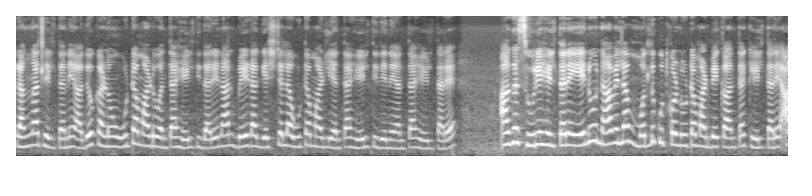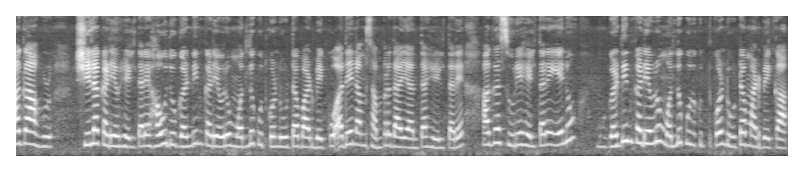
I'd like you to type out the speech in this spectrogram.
ರಂಗನಾಥ್ ಹೇಳ್ತಾನೆ, ಅದೋ ಕಣೋ, ಊಟ ಮಾಡು ಅಂತ ಹೇಳ್ತಿದ್ದಾರೆ. ನಾನು ಬೇಡ ಗೆಸ್ಟೆಲ್ಲ ಊಟ ಮಾಡಲಿ ಅಂತ ಹೇಳ್ತಿದ್ದೇನೆ ಅಂತ ಹೇಳ್ತಾರೆ. ಆಗ ಸೂರ್ಯ ಹೇಳ್ತಾನೆ, ಏನು, ನಾವೆಲ್ಲ ಮೊದಲು ಕೂತ್ಕೊಂಡು ಊಟ ಮಾಡಬೇಕಾ? ಅಂತ ಕೇಳ್ತಾರೆ. ಆಗ ಆ ಹು, ಶೀಲಾ ಕಡೆಯವ್ರು ಹೇಳ್ತಾರೆ, ಹೌದು, ಗಂಡಿನ ಕಡೆಯವರು ಮೊದಲು ಕೂತ್ಕೊಂಡು ಊಟ ಮಾಡಬೇಕು. ಅದೇ ನಮ್ಮ ಸಂಪ್ರದಾಯ ಅಂತ ಹೇಳ್ತಾರೆ. ಆಗ ಸೂರ್ಯ ಹೇಳ್ತಾನೆ, ಏನು ಗಂಡಿನ ಕಡೆಯವರು ಮೊದಲು ಕೂತ್ಕೊಂಡು ಊಟ ಮಾಡಬೇಕಾ?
